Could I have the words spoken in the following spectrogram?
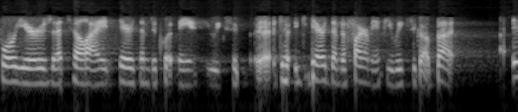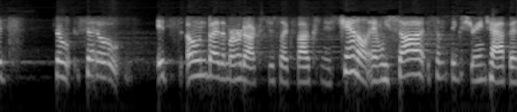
four years until I dared them to quit me a few weeks ago, uh, dared them to fire me a few weeks ago. But it's so so it's owned by the Murdochs, just like Fox News Channel, and we saw something strange happen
